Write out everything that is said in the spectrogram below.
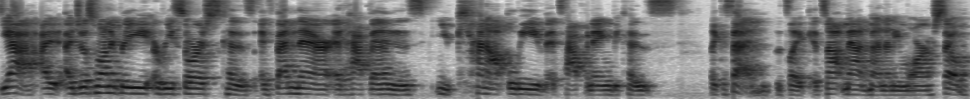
yeah, I, I just want to be a resource because I've been there. It happens. You cannot believe it's happening because, like I said, it's like it's not Mad Men anymore. So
